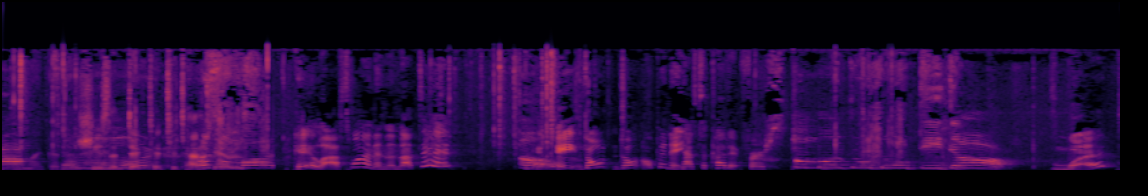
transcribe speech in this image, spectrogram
Oh my goodness, she's addicted to tattoos. Okay, last one, and then that's it. Oh, Hey, don't don't open it. You have to cut it first. oh. What?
